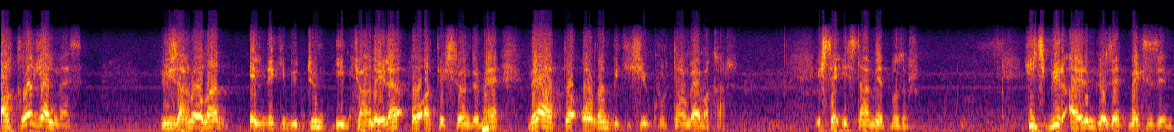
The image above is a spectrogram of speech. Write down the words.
Akla gelmez. Vicdanı olan elindeki bütün imkanıyla o ateşi söndürmeye veyahut da oradan bir kişiyi kurtarmaya bakar. İşte İslamiyet budur. Hiçbir ayrım gözetmeksizin,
